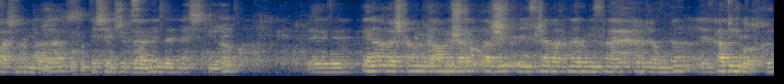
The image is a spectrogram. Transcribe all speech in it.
başkanlara teşekkürlerini iletmek istiyorum. Ee, Genel Başkanımız Ahmet tabii İsmet Akınar'ın İsmet hocamızın e, kadın dostu.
